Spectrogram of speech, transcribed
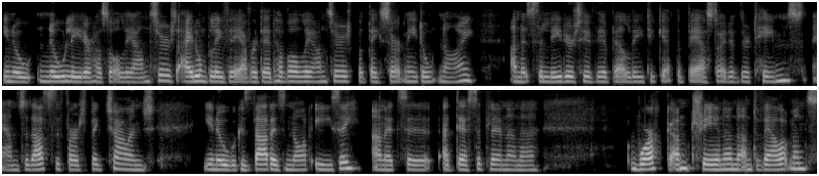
You know, no leader has all the answers. I don't believe they ever did have all the answers, but they certainly don't now. And it's the leaders who have the ability to get the best out of their teams. And um, so that's the first big challenge, you know, because that is not easy and it's a, a discipline and a work and training and development.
